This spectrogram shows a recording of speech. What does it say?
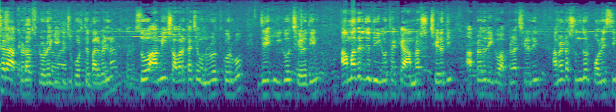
ছাড়া আপনারা ফ্লোরে গিয়ে কিছু করতে পারবেন না। সো আমি সবার কাছে অনুরোধ করব যে ইগো ছেড়ে দিন। আমাদের যদি ইগো থাকে আমরা ছেড়ে দিই। আপনাদের ইগো আপনারা ছেড়ে দিন। আমরা একটা সুন্দর পলিসি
